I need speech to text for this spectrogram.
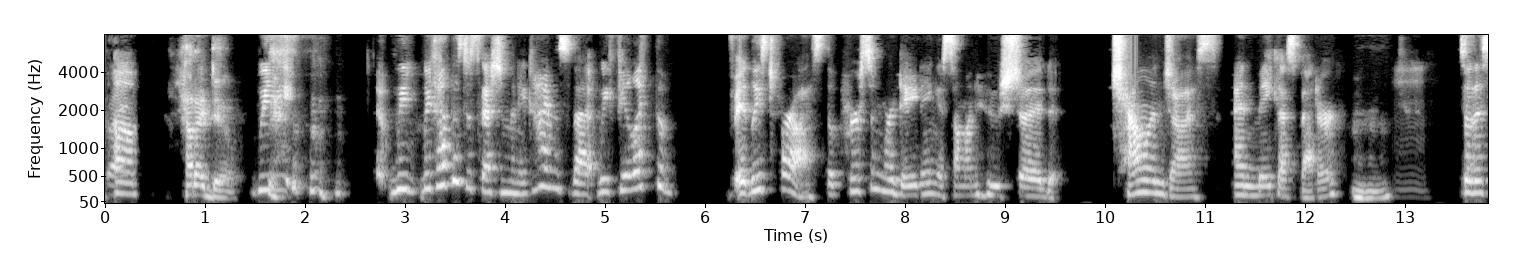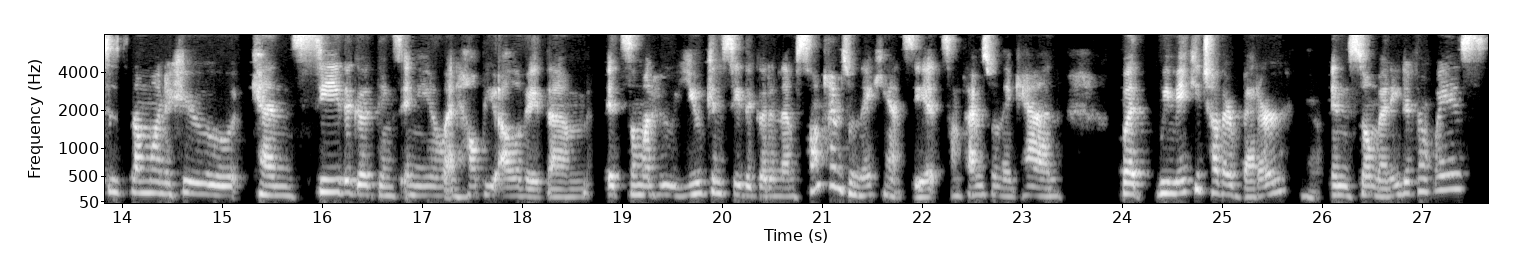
Right. um, how'd i do we we we've had this discussion many times that we feel like the at least for us the person we're dating is someone who should challenge us and make us better Mhm. So this is someone who can see the good things in you and help you elevate them it's someone who you can see the good in them sometimes when they can't see it sometimes when they can but we make each other better Yeah. in so many different ways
